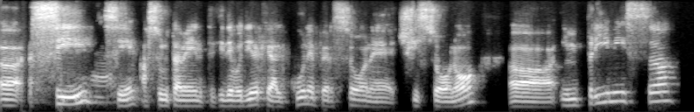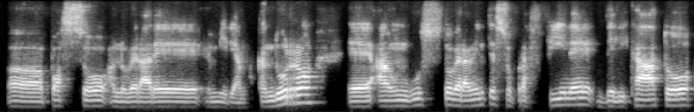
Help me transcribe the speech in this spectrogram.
Uh, sì, sì, assolutamente. Ti devo dire che alcune persone ci sono. Uh, in primis uh, posso annoverare Miriam Candurro, eh, ha un gusto veramente sopraffine, delicato,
